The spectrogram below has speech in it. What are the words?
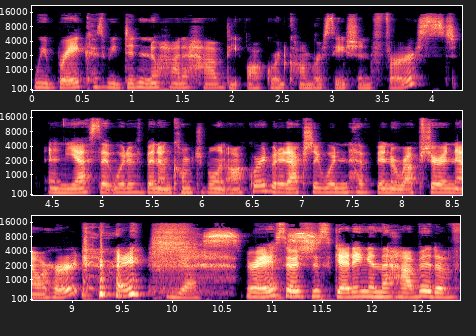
we break because we didn't know how to have the awkward conversation first. And yes, it would have been uncomfortable and awkward, but it actually wouldn't have been a rupture and now a hurt, right? Yes. Right. Yes. So it's just getting in the habit of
